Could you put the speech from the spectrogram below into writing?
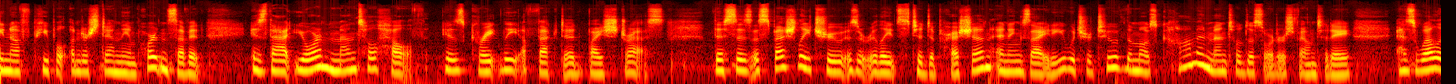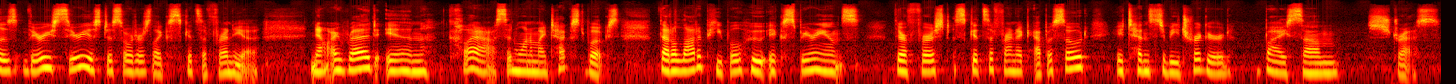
enough people understand the importance of it, is that your mental health is greatly affected by stress. This is especially true as it relates to depression and anxiety, which are two of the most common mental disorders found today, as well as very serious disorders like schizophrenia. Now, I read in class in one of my textbooks that a lot of people who experience their first schizophrenic episode, it tends to be triggered by some stress.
